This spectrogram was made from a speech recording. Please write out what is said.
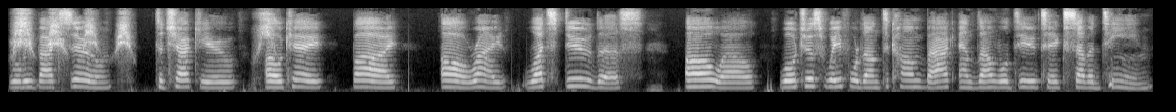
We'll be back soon to check you. Okay. Bye. Alright. Let's do this. Oh well. We'll just wait for them to come back and then we'll do take 17.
